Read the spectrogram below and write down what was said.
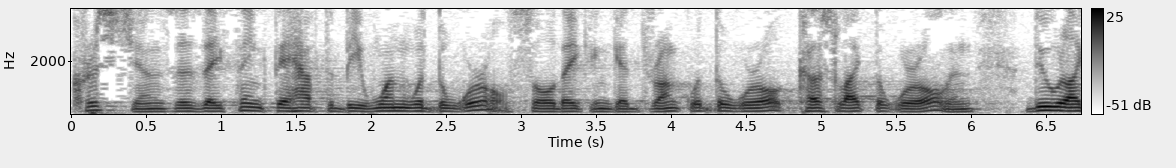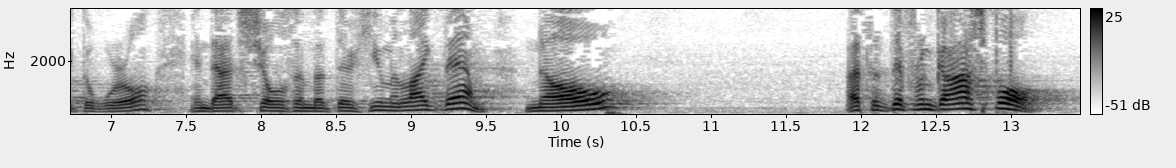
Christians is they think they have to be one with the world so they can get drunk with the world, cuss like the world, and do like the world, and that shows them that they're human like them. No. That's a different gospel.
